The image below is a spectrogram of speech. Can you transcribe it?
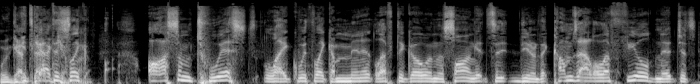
we got it's that. got this like on. awesome twist, like with like a minute left to go in the song. It's you know that comes out of left field, and it just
